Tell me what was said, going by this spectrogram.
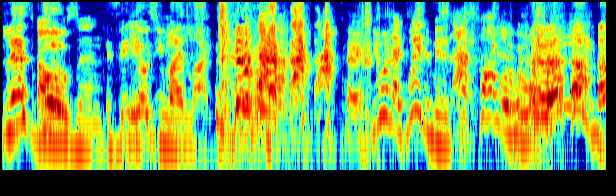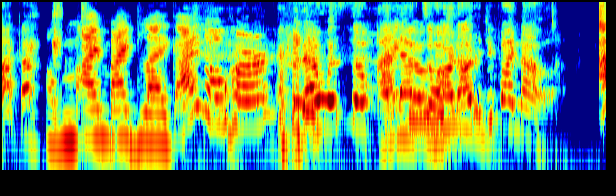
Let's go. Thousands. Videos you might like. You were like, wait a minute, I follow her. What do you mean? Um, I might like, I know her. that was so. I, I laughed know so hard. How did you find out? I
